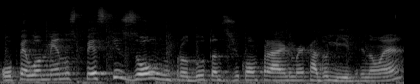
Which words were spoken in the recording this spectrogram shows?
ou pelo menos pesquisou um produto antes de comprar no Mercado Livre, não é?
